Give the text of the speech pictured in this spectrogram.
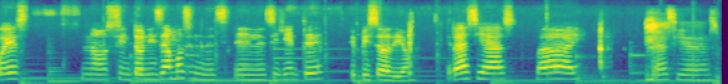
pues nos sintonizamos en el, en el siguiente episodio. Gracias. Bye. Gracias.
